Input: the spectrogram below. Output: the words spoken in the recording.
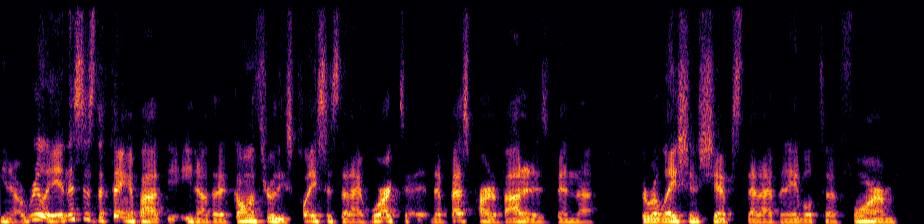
you know, really, and this is the thing about you know the going through these places that I've worked. uh, The best part about it has been the the relationships that I've been able to form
